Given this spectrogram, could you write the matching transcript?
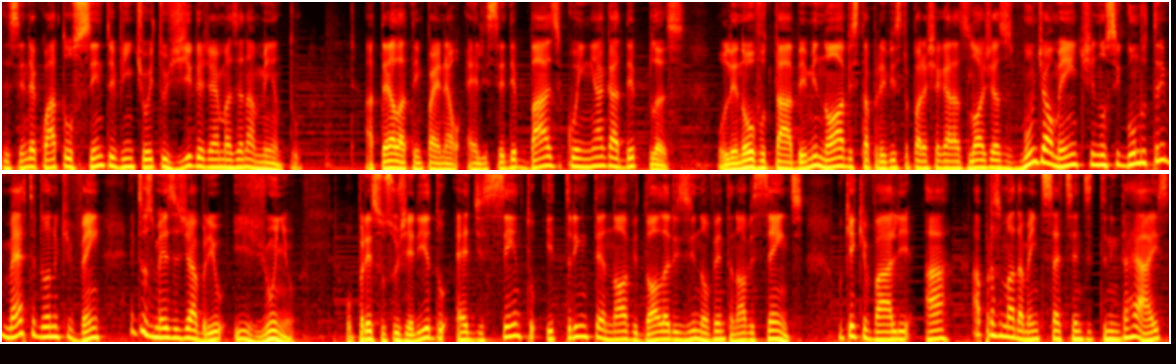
64 ou 128 GB de armazenamento. A tela tem painel LCD básico em HD+. O Lenovo Tab M9 está previsto para chegar às lojas mundialmente no segundo trimestre do ano que vem, entre os meses de abril e junho. O preço sugerido é de 139 dólares e 99 cents, o que equivale a aproximadamente 730 reais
